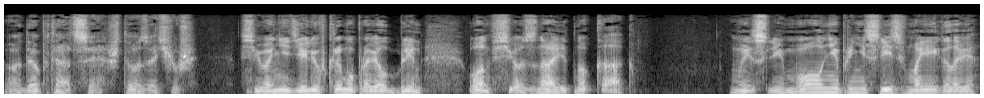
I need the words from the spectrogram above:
Адаптация. Что за чушь? Всего неделю в Крыму провел, блин. Он все знает, но как? Мысли молнии принеслись в моей голове.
